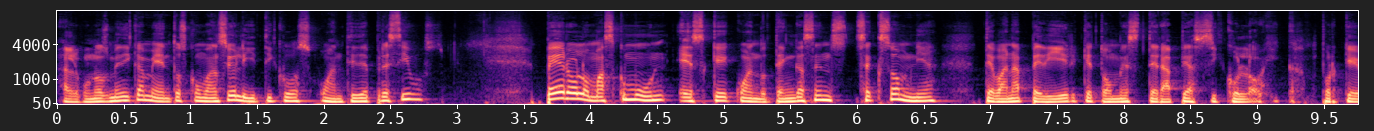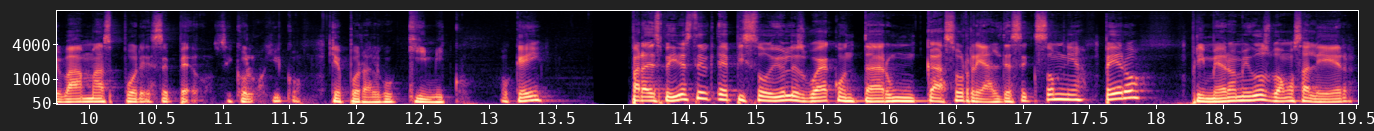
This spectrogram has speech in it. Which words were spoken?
algunos medicamentos como ansiolíticos o antidepresivos. Pero lo más común es que cuando tengas sexomnia te van a pedir que tomes terapia psicológica, porque va más por ese pedo psicológico que por algo químico, ¿ok? Para despedir este episodio les voy a contar un caso real de sexomnia, pero Primero, amigos, vamos a leer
